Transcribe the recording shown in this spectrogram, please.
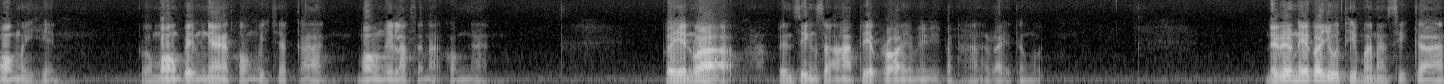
มองไม่เห็น เพราะมองเป็นแง่ของวิชาการมองในลักษณะของงาน ก็เห็นว่าเป็นสิ่งสะอาดเรียบร้อยไม่มีปัญหาอะไรทั้งหมด ในเรื่องนี้ก็อยู่ที่มานสิการ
